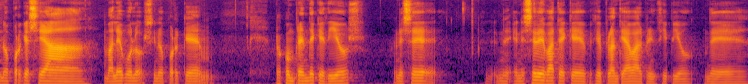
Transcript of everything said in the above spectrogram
no porque sea malévolo, sino porque no comprende que Dios, en ese, en ese debate que, planteaba al principio de,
